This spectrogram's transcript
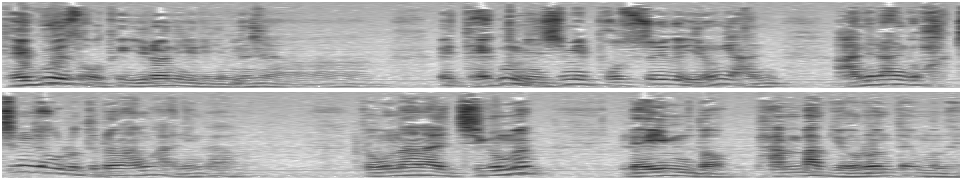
대구에서 어떻게 이런 일이 있느냐. 대구 민심이 보수적이고 이런 게 아니, 아니라는 게 확증적으로 드러난 거 아닌가. 더군다나 지금은 레임덕 반박 여론 때문에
